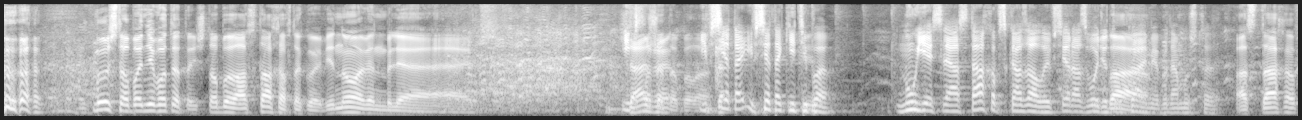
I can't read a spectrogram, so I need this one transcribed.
Ну, чтобы не вот это, и чтобы Астахов такой, виновен, блядь. И, Даже- это было. и все, и все такие типа, ну если Астахов сказал, и все разводят Да. руками, потому что... Астахов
